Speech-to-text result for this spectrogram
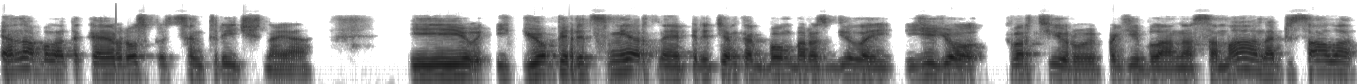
И она была такая роскоцентричная. И ее предсмертная, перед тем, как бомба разбила ее квартиру и погибла она сама, она писала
